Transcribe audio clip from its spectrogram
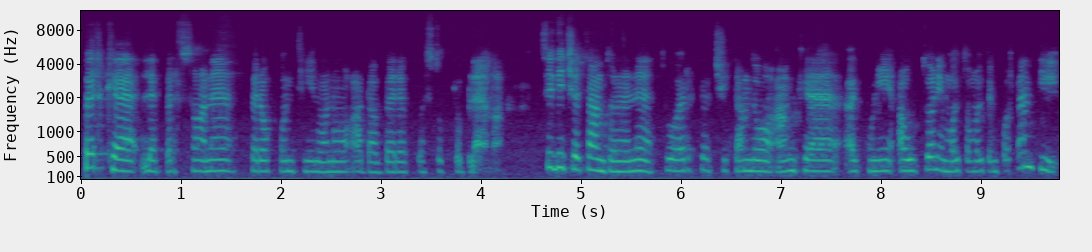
Perché le persone però continuano ad avere questo problema? Si dice tanto nel network, citando anche alcuni autori molto molto importanti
